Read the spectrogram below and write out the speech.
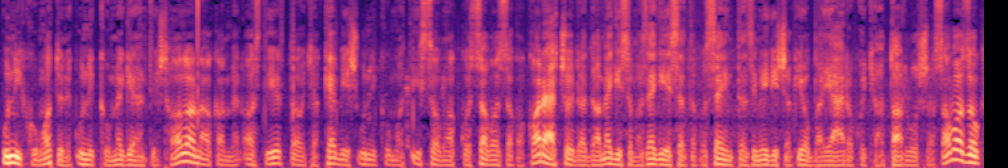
unikumot, önök unikum megjelentést hallanak, amiben azt írta, hogy ha kevés unikumot iszom, akkor szavazzak a karácsonyra, de ha megiszom az egészet, akkor szerintem azért mégiscsak jobban járok, hogyha a tarlósra szavazok.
